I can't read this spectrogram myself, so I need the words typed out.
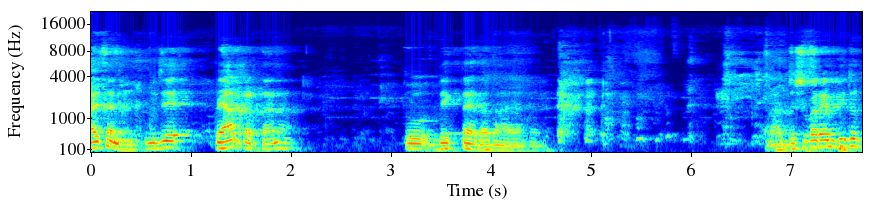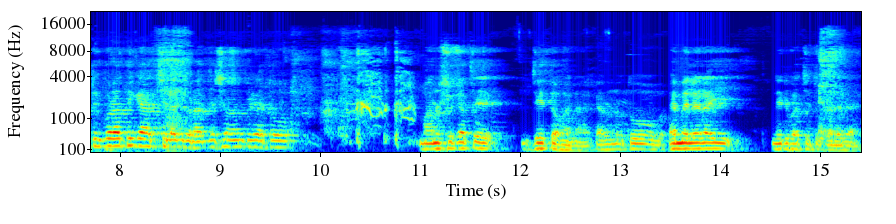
আইসা নেই মুঝে प्यार करता है ना तो देखता है दादा आया है রাজ্যসভার এমপি তো ত্রিপুরা থেকে আসছিলাম তো রাজ্যসভা এমপিরা তো মানুষের কাছে যেতে হয় না কারণ ও তো এমএলএরাই নির্বাচিত করে দেয়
